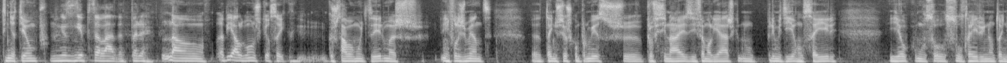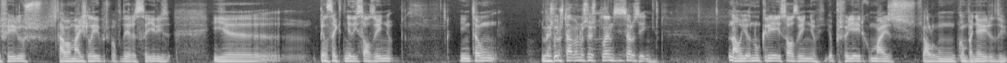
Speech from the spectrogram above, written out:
tinha tempo. Nenhum tinha pedalada para. Não, havia alguns que eu sei que gostavam muito de ir, mas infelizmente uh, tenho os seus compromissos profissionais e familiares que não permitiam sair e eu como sou solteiro e não tenho filhos estava mais livre para poder sair e, e uh, pensei que tinha de ir sozinho. Então mas não estava nos seus planos ir sozinho? Não, eu não queria ir sozinho. Eu preferia ir com mais algum companheiro de,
